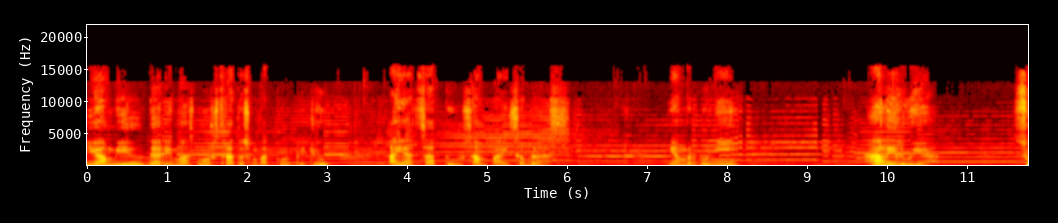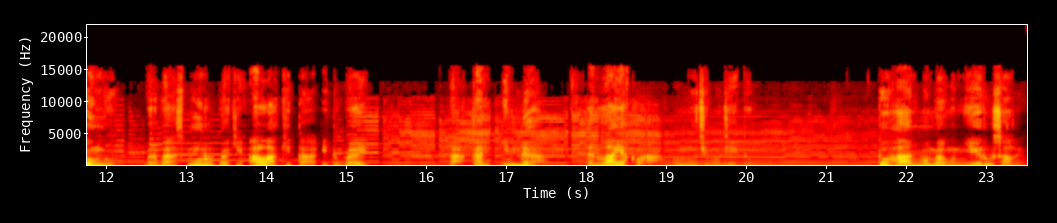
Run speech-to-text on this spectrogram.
diambil dari Mazmur 147 ayat 1 sampai 11 yang berbunyi Haleluya. Sungguh berbasmur bagi Allah kita itu baik. Bahkan indah dan layaklah memuji-muji itu. Tuhan membangun Yerusalem.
